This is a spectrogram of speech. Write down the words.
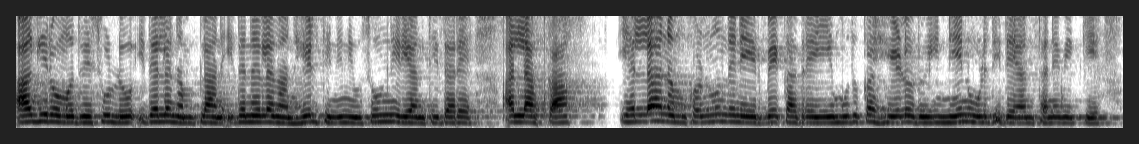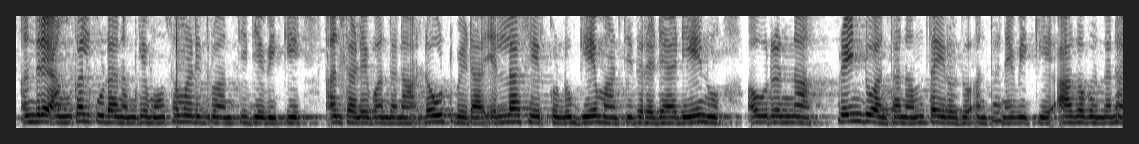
ಆಗಿರೋ ಮದುವೆ ಸುಳ್ಳು, ಇದೆಲ್ಲ ನಮ್ಮ ಪ್ಲಾನ್ ಇದನ್ನೆಲ್ಲ ನಾನು ಹೇಳ್ತೀನಿ, ನೀವು ಸುಮ್ಮನಿರಿ ಅಂತಿದ್ದಾರೆ. ಅಲ್ಲ ಅಕ್ಕ ಎಲ್ಲ ನಮ್ಮ ಕಣ್ಮುಂದೆನೇ ಇರಬೇಕಾದ್ರೆ ಈ ಮುದುಕ ಹೇಳೋದು ಇನ್ನೇನು ಉಳಿದಿದೆ ಅಂತಾನೆ ವಿಕ್ಕಿ. ಅಂದರೆ ಅಂಕಲ್ ಕೂಡ ನಮಗೆ ಮೋಸ ಮಾಡಿದ್ರು ಅಂತಿದ್ಯ ವಿಕ್ಕಿ? ಅಂತಾಳೆ ವಂದನ. ಡೌಟ್ ಬೇಡ, ಎಲ್ಲ ಸೇರಿಕೊಂಡು ಗೇಮ್ ಆಡ್ತಿದ್ದಾರೆ ಡ್ಯಾಡಿ ಏನು? ಅವರನ್ನು ಫ್ರೆಂಡು ಅಂತ ನಂಬ್ತಾ ಇರೋದು ಅಂತಾನೆ ವಿಕ್ಕಿ. ಆಗ ಬಂದನ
